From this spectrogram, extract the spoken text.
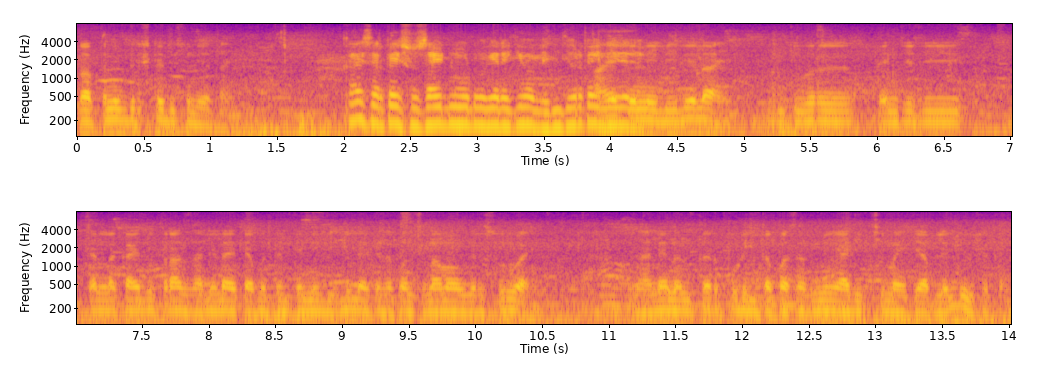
प्राथमिकदृष्ट्या दिसून येत आहे. काय सर काही सुसाईड नोट वगैरे किंवा भिंतीवर काही त्यांनी लिहिलेलं आहे. भिंतीवर त्यांचे जी त्यांना काय जो त्रास झालेला आहे त्याबद्दल त्यांनी लिहिलेलं आहे. त्याचा पंचनामा वगैरे सुरू आहे. झाल्यानंतर पुढील तपासात मी अधिकची माहिती आपल्याला देऊ शकेन.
